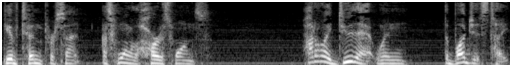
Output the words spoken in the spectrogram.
Give 10%. That's one of the hardest ones. How do I do that when the budget's tight?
